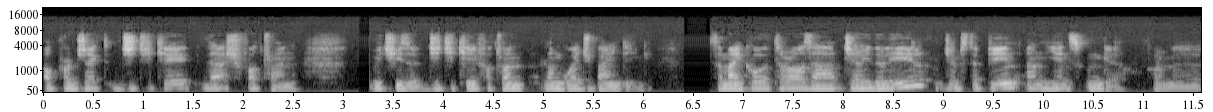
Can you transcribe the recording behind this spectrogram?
our project GTK-Fortran, which is a GTK Fortran language binding. So my co-authors are Jerry DeLisle, James Tappin, and Jens Hunger from uh,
